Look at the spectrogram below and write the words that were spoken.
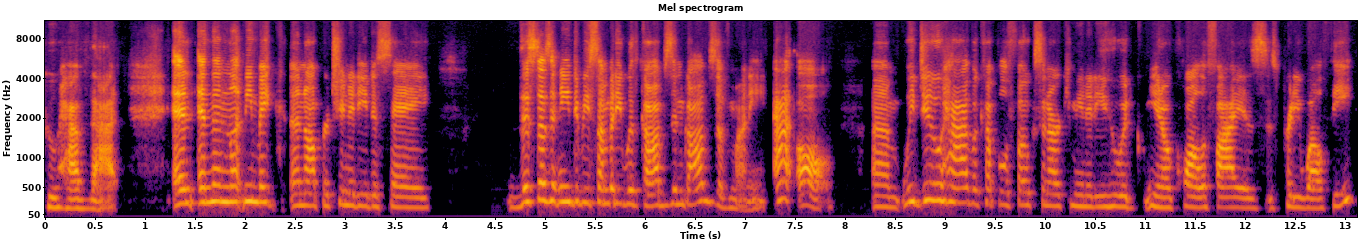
who have that and and then let me make an opportunity to say this doesn't need to be somebody with gobs and gobs of money at all um, we do have a couple of folks in our community who would you know qualify as, as pretty wealthy.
